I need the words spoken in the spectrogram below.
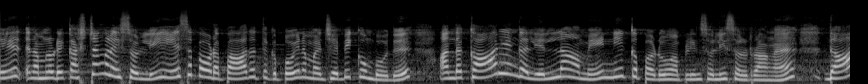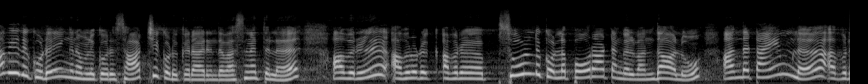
ஏ- நம்மளுடைய கஷ்டங்களை சொல்லி ஏசப்பாவோட பாதத்துக்கு போய் நம்ம ஜெபிக்கும் போது அந்த காரியங்கள் எல்லாமே நீக்கப்படும் அப்படின்னு சொல்லி சொல்கிறாங்க தாவீது கூட இங்கே நம்மளுக்கு ஒரு சாட்சி கொடுக்குறாரு இந்த வசனத்தில். அவர் அவரோட அவரை சூழ்ந்து கொள்ள போராட்டங்கள் வந்தாலும் அந்த டைமில் அவர்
